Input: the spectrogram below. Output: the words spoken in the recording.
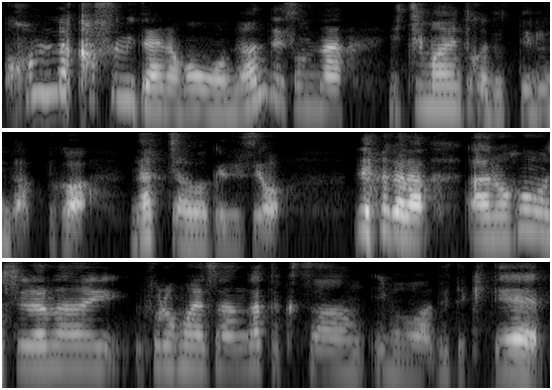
こんなカスみたいな本をなんでそんな1万円とかで売ってるんだとかなっちゃうわけですよ。でだから、あの本を知らない古本屋さんがたくさん今は出てきて、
